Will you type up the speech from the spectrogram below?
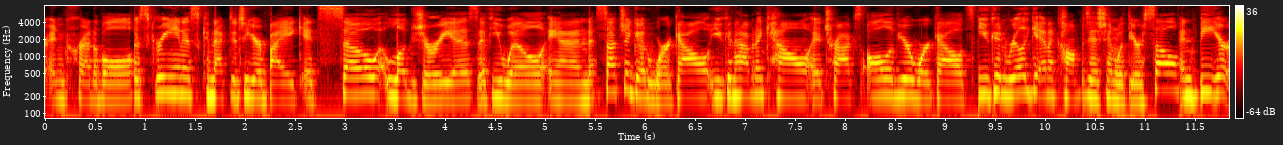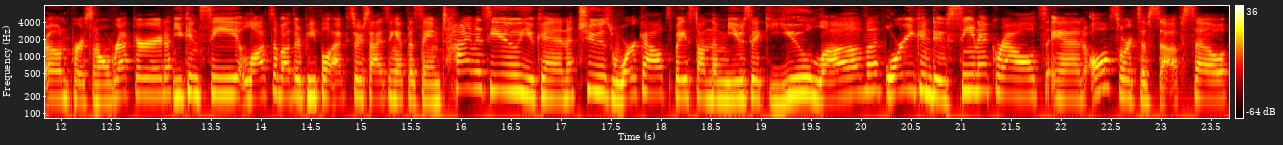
incredible. The screen is connected to your bike. It's so luxurious, if you will, and such a good workout. You can have an account. It tracks all of your workouts. You can really get in a competition with yourself and beat your own personal record. You can see lots of other people exercising at the same time as you. You can choose workouts based on the music you love, or you can do scenic routes and all sorts of stuff. So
